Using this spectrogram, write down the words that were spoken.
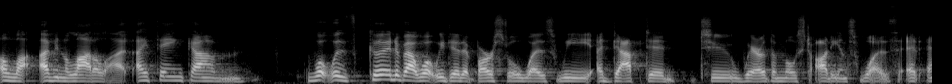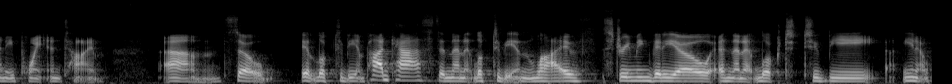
A lot. I mean, a lot, a lot. I think um, what was good about what we did at Barstool was we adapted to where the most audience was at any point in time. Um, so it looked to be in podcast, and then it looked to be in live streaming video, and then it looked to be, you know,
